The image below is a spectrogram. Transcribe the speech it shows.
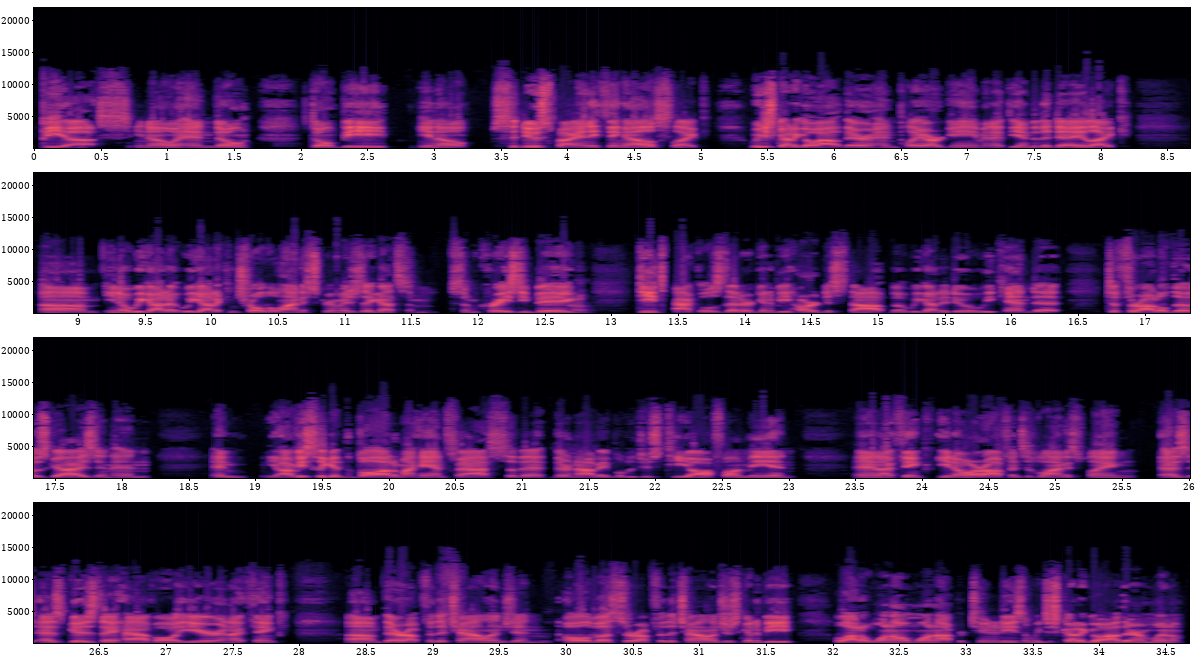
be us, you know, and don't don't be you know seduced by anything else. Like we just got to go out there and play our game. And at the end of the day, like um, you know, we got to we got to control the line of scrimmage. They got some some crazy big oh. D tackles that are going to be hard to stop, but we got to do what we can to to throttle those guys and and and obviously get the ball out of my hand fast so that they're not able to just tee off on me and and I think you know our offensive line is playing as as good as they have all year, and I think um, they're up for the challenge, and all of us are up for the challenge. There's going to be a lot of one-on-one opportunities, and we just got to go out there and win them.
